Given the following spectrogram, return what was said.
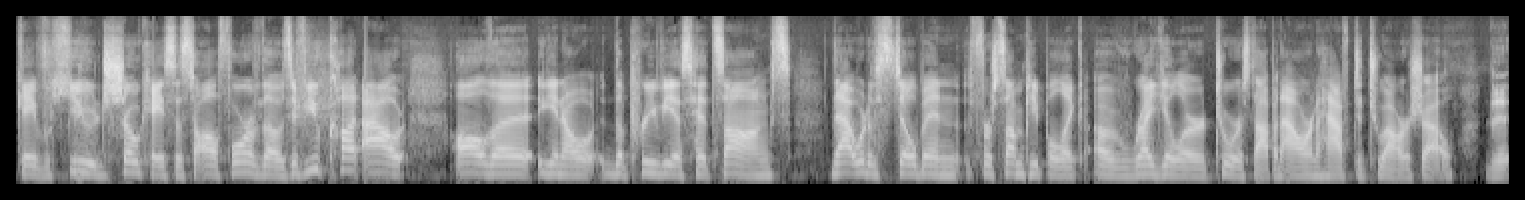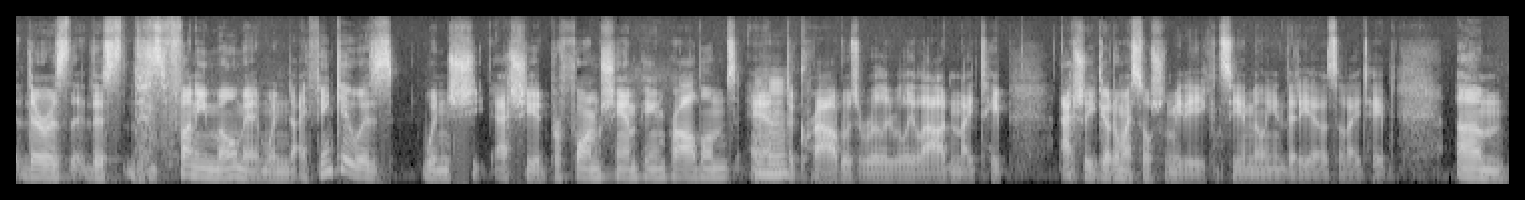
gave huge showcases to all four of those if you cut out all the you know the previous hit songs that would have still been for some people like a regular tour stop an hour and a half to two hour show Th- there was this this funny moment when I think it was when she as she had performed Champagne Problems and Mm-hmm. the crowd was really really loud and I taped. Actually, go to my social media. You can see a million videos that I taped. Um,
